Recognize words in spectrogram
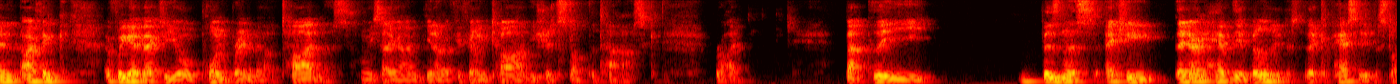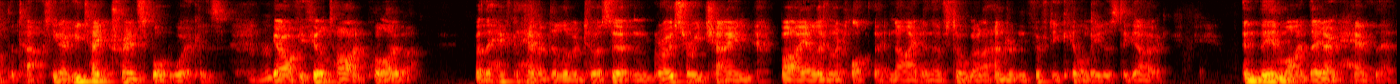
And I think if we go back to your point, Brent, about tiredness, and we say, um, you know, if you're feeling tired, you should stop the task, right? But the business actually, they don't have the ability, to, the capacity to stop the task. You know, if you take transport workers, mm-hmm. go, oh, if you feel tired, pull over. But they have to have it delivered to a certain grocery chain by 11 o'clock that night, and they've still got 150 kilometers to go. In their mind, they don't have that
